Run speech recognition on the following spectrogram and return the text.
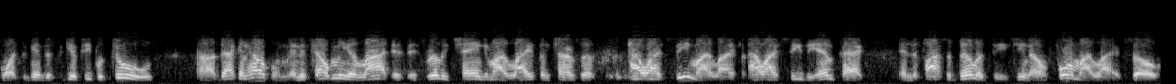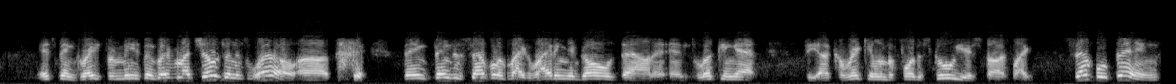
Once again, just to give people tools uh, that can help them, and it's helped me a lot. It, it's really changed my life in terms of how I see my life, how I see the impact and the possibilities, you know, for my life. So it's been great for me. It's been great for my children as well. Uh, things things as simple as like writing your goals down and, and looking at the uh, curriculum before the school year starts. Like simple things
